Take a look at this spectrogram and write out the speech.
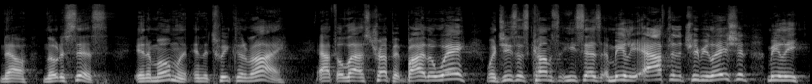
Now, notice this. In a moment, in the twinkling of an eye, at the last trumpet. By the way, when Jesus comes, he says immediately after the tribulation, immediately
